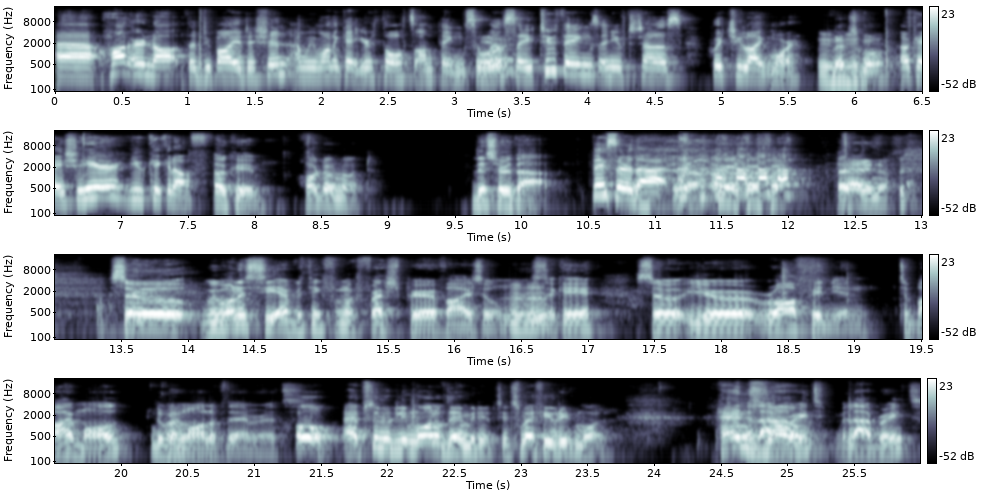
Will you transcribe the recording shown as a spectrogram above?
uh, Hot or Not, the Dubai edition, and we want to get your thoughts on things. So we'll Alright. say two things, and you have to tell us which you like more. Let's go. Okay, Shahir, you kick it off. Okay, Hot or not? this or that. This or that. Fair enough. So we want to see everything from a fresh pair of eyes, almost. Okay. So your raw opinion: Dubai Mall or Dubai Mall. Mall of the Emirates? Oh, absolutely, Mall of the Emirates. It's my favorite mall. Hands Elaborate. down. Elaborate.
